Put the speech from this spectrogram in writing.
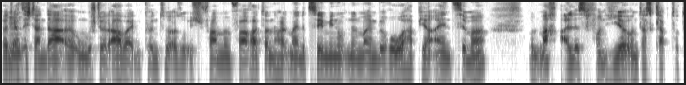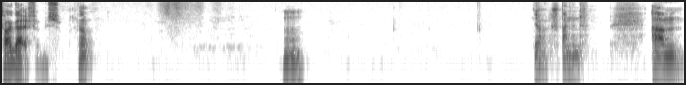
äh, dass mhm. ich dann da äh, ungestört arbeiten könnte. Also ich fahre mit dem Fahrrad dann halt meine zehn Minuten in meinem Büro, habe hier ein Zimmer und mache alles von hier und das klappt total geil für mich. Ja. Hm. Ja, spannend. Ähm,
